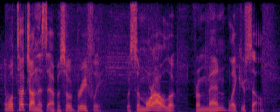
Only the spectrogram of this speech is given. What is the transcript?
and we'll touch on this episode briefly with some more outlook from men like yourself.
